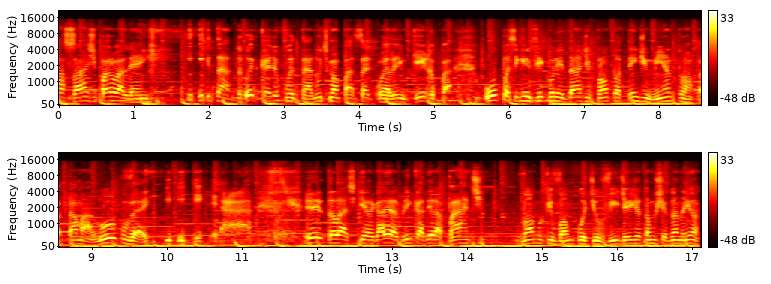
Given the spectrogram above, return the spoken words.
passagem para o além. tá doido, caju putado? Última passagem para o além, o que, rapaz? UPA significa unidade de pronto atendimento, rapaz. Tá maluco, velho? Eita lasqueira, galera, brincadeira à parte. Vamos que vamos curtir o vídeo aí, já estamos chegando aí, ó.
